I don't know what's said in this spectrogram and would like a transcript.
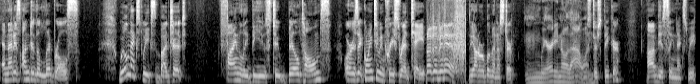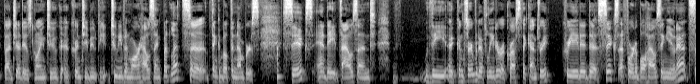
and that is under the Liberals. Will next week's budget finally be used to build homes? Or is it going to increase red tape? The Honourable Minister. Mm, we already know that one. Mr. Speaker. Obviously, next week budget is going to contribute to even more housing, but let's uh, think about the numbers: six and eight thousand. The uh, conservative leader across the country created uh, six affordable housing units.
